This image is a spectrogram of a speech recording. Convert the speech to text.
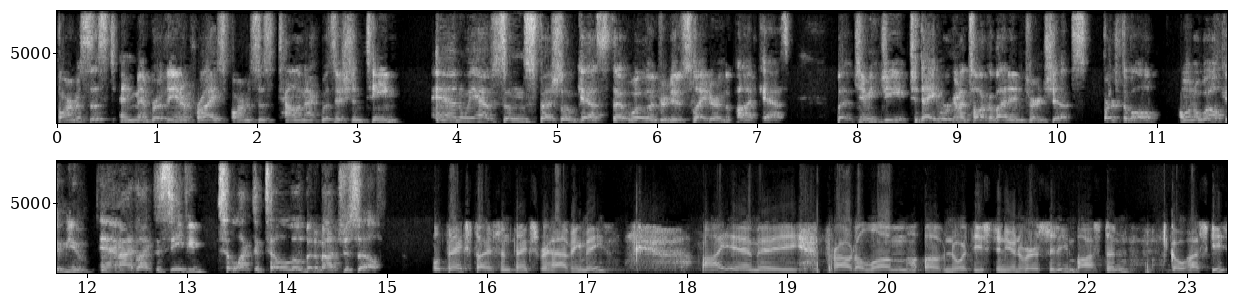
pharmacist and member of the Enterprise Pharmacist Talent Acquisition Team, and we have some special guests that we'll introduce later in the podcast. But Jimmy G, today we're going to talk about internships. First of all, I want to welcome you, and I'd like to see if you'd like to tell a little bit about yourself. Well, thanks, Tyson. Thanks for having me. I am a proud alum of Northeastern University in Boston. Go Huskies.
